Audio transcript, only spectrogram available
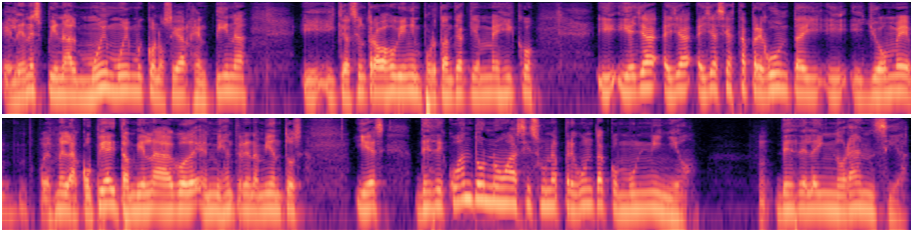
Elena Espinal, muy, muy, muy conocida, argentina, y, que hace un trabajo bien importante aquí en México. Y, ella, ella, ella hacía esta pregunta y, yo me, pues me la copié y también la hago en mis entrenamientos. Y es, ¿desde cuándo no haces una pregunta como un niño? Mm. Desde la ignorancia,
